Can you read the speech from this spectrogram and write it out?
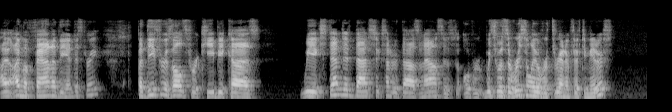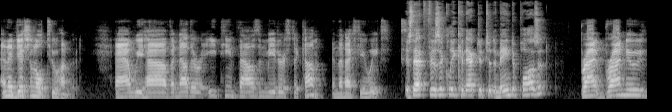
I, I'm a fan of the industry, but these results were key because we extended that 600,000 ounces over, which was originally over 350 meters, an additional 200. And we have another 18,000 meters to come in the next few weeks. Is that physically connected to the main deposit? Brand, brand new,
